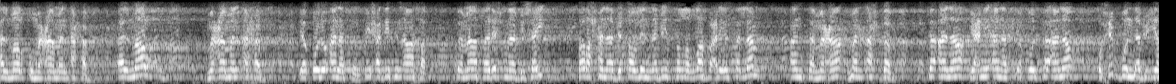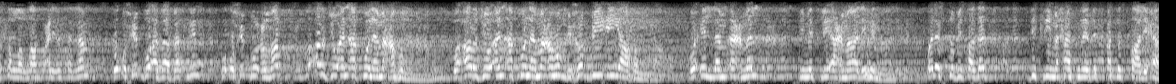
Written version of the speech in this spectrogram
المرء مع من أحب. المرء مع من أحب. يقول أنس في حديث آخر فما فرحنا بشيء فرحنا بقول النبي صلى الله عليه وسلم أنت مع من أحبب. فأنا يعني أنس يقول فأنا أحب النبي صلى الله عليه وسلم وأحب أبا بكر وأحب عمر وأرجو أن أكون معهم وأرجو أن أكون معهم بحبي إياهم وإن لم أعمل بمثل أعمالهم ولست بصدد ذكر محاسن الرفقة الصالحة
